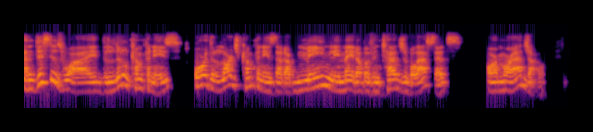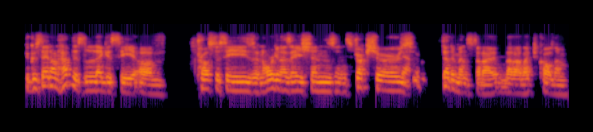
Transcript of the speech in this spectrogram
And this is why the little companies or the large companies that are mainly made up of intangible assets are more agile because they don't have this legacy of processes and organizations and structures, yeah. sediments that I that I like to call them.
